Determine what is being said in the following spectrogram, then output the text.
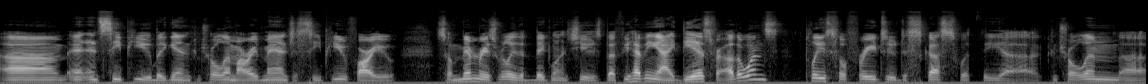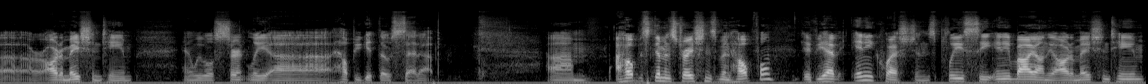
um, and, and, CPU. But again, Control M already manages CPU for you, so memory is really the big one that's used. But if you have any ideas for other ones, please feel free to discuss with the uh, Control M uh, or automation team, and we will certainly uh, help you get those set up. Um, I hope this demonstration has been helpful. If you have any questions, please see anybody on the automation team,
